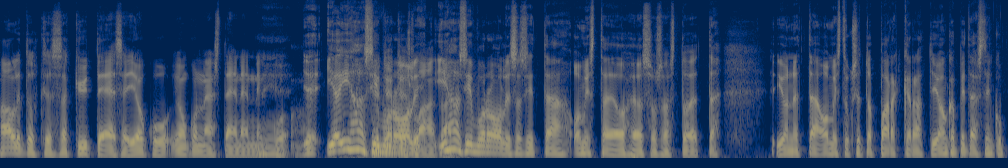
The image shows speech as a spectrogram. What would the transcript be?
hallituksessa kytee se joku, jonkun nästeinen niin niin. ja, ja ihan, sivurooli, ihan sivuroolissa sitten tämä omistajaohjausosasto, että jonne tämä omistukset on parkkerattu, jonka pitäisi niin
